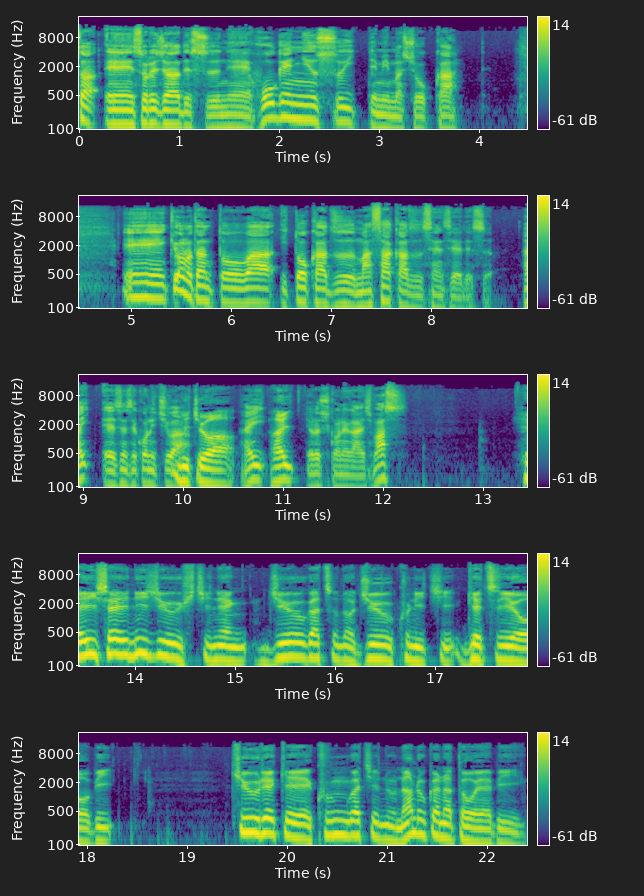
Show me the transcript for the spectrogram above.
さあ、えー、それじゃあですね、方言ニュースいってみましょうか。えー、今日の担当は糸数正和先生です。はい、えー、先生こんにちは。こんにちは。はい、はい、よろしくお願いします。平成27年10月の19日月曜日、旧暦君がちぬ7日なとおやび、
